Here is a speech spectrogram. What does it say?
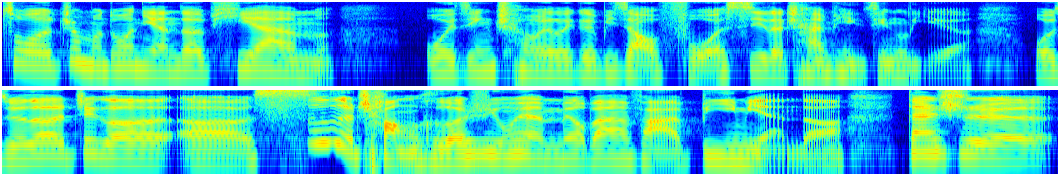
做了这么多年的 PM，我已经成为了一个比较佛系的产品经理。我觉得这个呃私的场合是永远没有办法避免的，但是。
